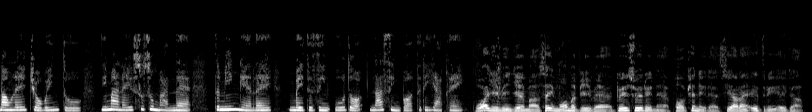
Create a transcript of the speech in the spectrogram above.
မောင်လေးကျော်ဝင်းသူညီမလေးစုစုမာနဲ့သမီးငယ်လေးမေတစင်ဦးတို့နားဆင်ဖို့တတိယသိဘဝရင်ပင်ကျဲမှာစိတ်မောမပြေပဲအတွေးဆွေးတွေနဲ့အဖော်ဖြစ်နေတဲ့ CRI 838ကပ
